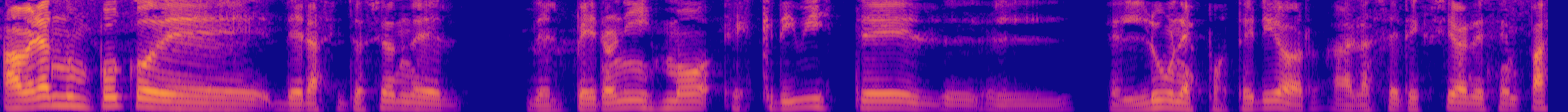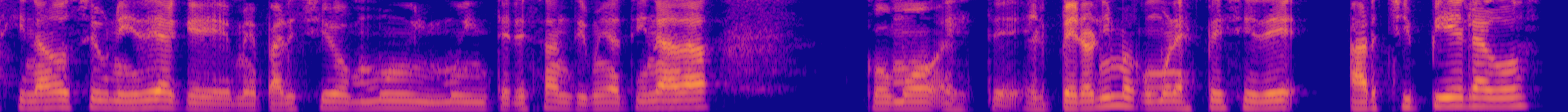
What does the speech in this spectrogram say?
hablando un poco de, de la situación del del peronismo, escribiste el, el, el, lunes posterior a las elecciones en página 12 una idea que me pareció muy, muy interesante y muy atinada, como este, el peronismo como una especie de archipiélagos,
